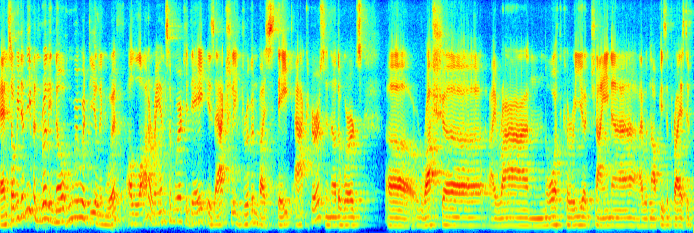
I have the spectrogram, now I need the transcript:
And so we didn't even really know who we were dealing with. A lot of ransomware today is actually driven by state actors. In other words, uh, Russia, Iran, North Korea, China. I would not be surprised if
